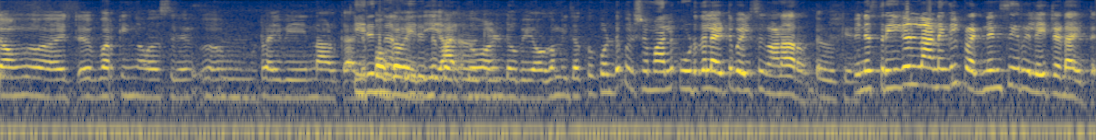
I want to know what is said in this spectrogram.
ലോങ് ആയിട്ട് വർക്കിംഗ് അവേഴ്സിൽ ഡ്രൈവ് ചെയ്യുന്ന ആൾക്കാർ പുകവലി ആൽക്കഹോളിന്റെ ഉപയോഗം ഇതൊക്കെ കൊണ്ട് പുരുഷന്മാരിൽ കൂടുതലായിട്ട് പൈൽസ് കാണാറുണ്ട്. പിന്നെ സ്ത്രീകളിലാണെങ്കിൽ പ്രഗ്നൻസി റിലേറ്റഡ് ആയിട്ട്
